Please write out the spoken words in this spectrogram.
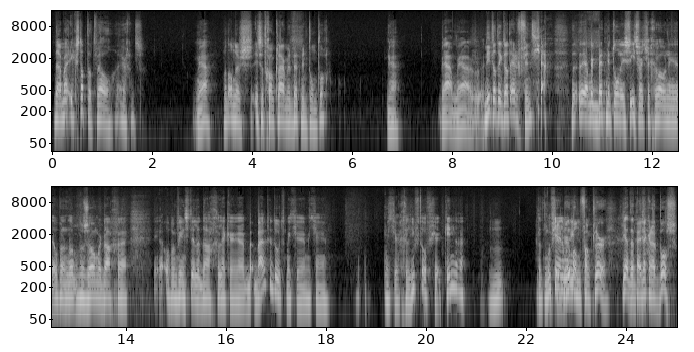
Nou, maar ik snap dat wel ergens. Ja, Want anders is het gewoon klaar met badminton, toch? ja. Ja, maar ja. Niet dat ik dat erg vind. Ja, ja maar badminton is iets wat je gewoon op een, op een zomerdag, eh, op een windstille dag, lekker eh, bu- buiten doet met je, met, je, met je geliefde of je kinderen. Dat moet Of je je helemaal buurman niet. van kleur. Ja, dat, Ga je lekker naar het bos.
